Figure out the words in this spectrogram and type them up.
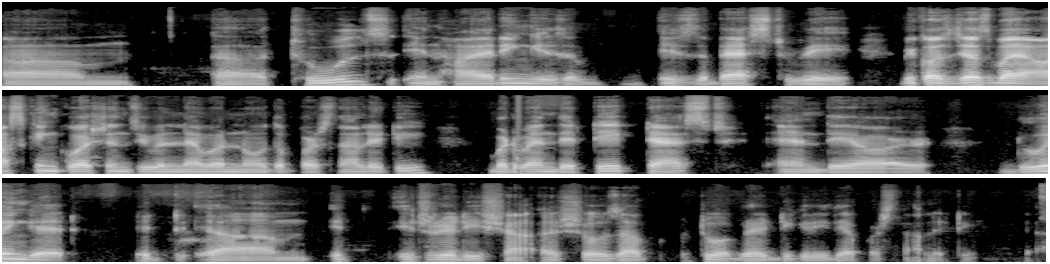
um, uh, tools in hiring is a is the best way. Because just by asking questions you will never know the personality. But when they take test and they are doing it it um, it it really sh- uh, shows up to a great degree their personality. Yeah.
